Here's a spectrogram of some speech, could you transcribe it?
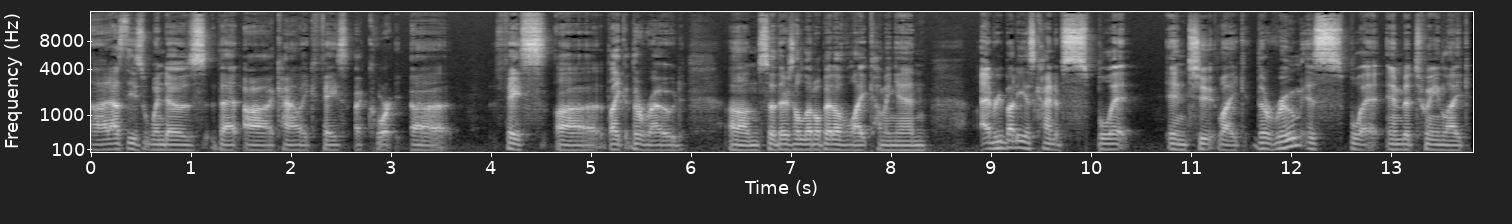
Uh, it has these windows that uh, kind of like face a court, uh, face uh, like the road. Um, so there's a little bit of light coming in. Everybody is kind of split into like the room is split in between like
